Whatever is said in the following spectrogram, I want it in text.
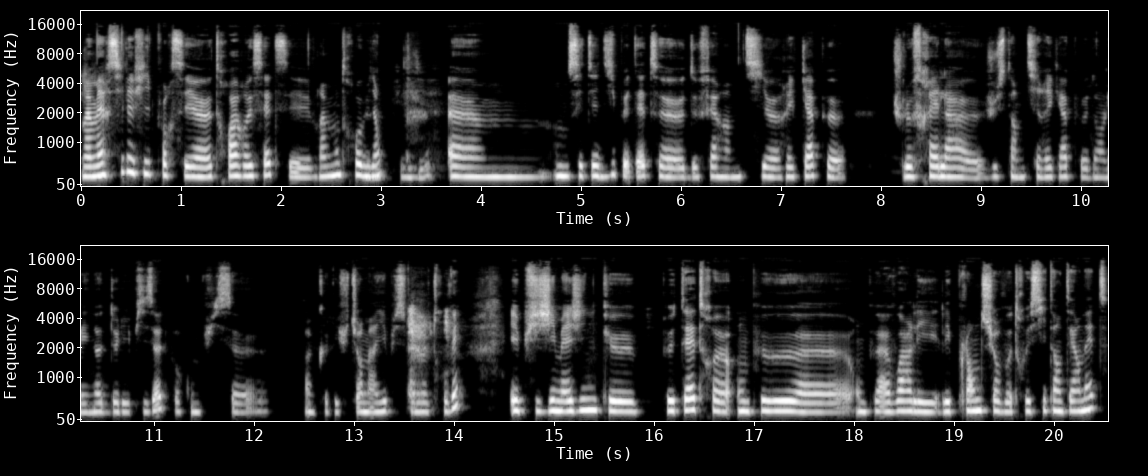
bah, merci les filles pour ces trois recettes, c'est vraiment trop bien. on s'était dit peut-être de faire un petit récap. je le ferai là, juste un petit récap dans les notes de l'épisode pour qu'on puisse, que les futurs mariés puissent le retrouver. Et puis j'imagine que peut-être on peut, on peut avoir les, les, plantes sur votre site internet.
